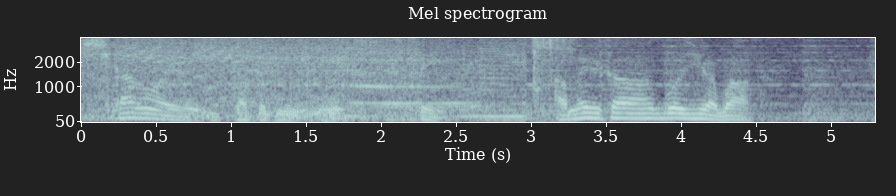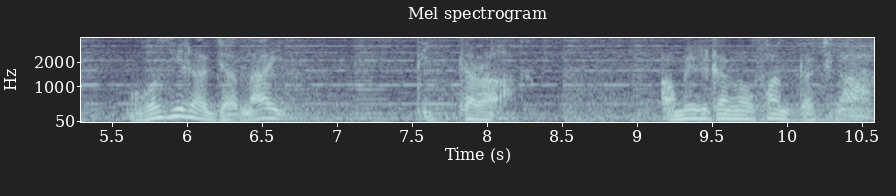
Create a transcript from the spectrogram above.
シカゴへ行った時にねステージでアメリカゴジラはゴジラじゃないって言ったらアメリカのファンたちが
